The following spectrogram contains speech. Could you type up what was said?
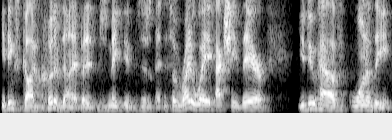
he thinks God could have done it, but it just make it so right away. Actually, there you do have one of the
